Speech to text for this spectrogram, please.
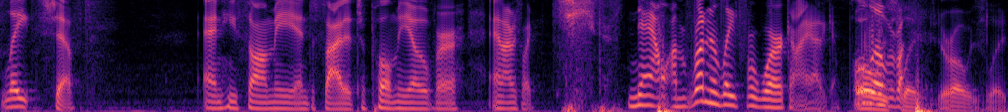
late shift, and he saw me and decided to pull me over, and I was like, Now I'm running late for work, and I got to get pulled Always over. by-" late. You're always late.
